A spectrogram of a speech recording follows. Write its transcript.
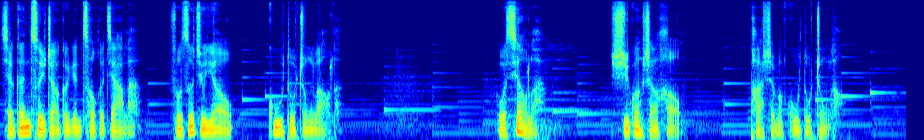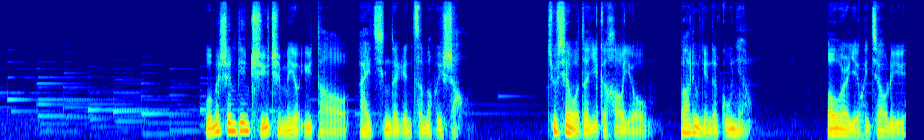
想干脆找个人凑合嫁了，否则就要孤独终老了。我笑了，时光尚好，怕什么孤独终老？我们身边迟迟没有遇到爱情的人怎么会少？就像我的一个好友，八六年的姑娘，偶尔也会焦虑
